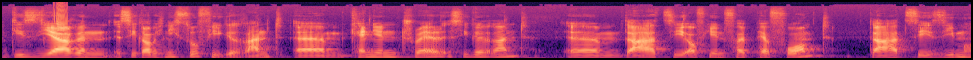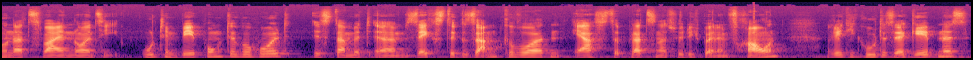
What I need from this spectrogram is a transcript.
diesen Jahren ist sie, glaube ich, nicht so viel gerannt. Ähm, Canyon Trail ist sie gerannt. Ähm, da hat sie auf jeden Fall performt. Da hat sie 792 UTMB-Punkte geholt, ist damit ähm, sechste Gesamt geworden. Erster Platz natürlich bei den Frauen. Richtig gutes Ergebnis.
